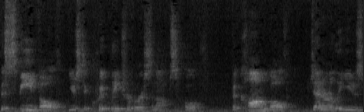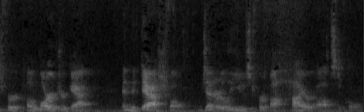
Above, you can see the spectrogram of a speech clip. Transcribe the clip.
the speed vault, used to quickly traverse an obstacle, the Kong vault, generally used for a larger gap, and the dash vault, generally used for a higher obstacle.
